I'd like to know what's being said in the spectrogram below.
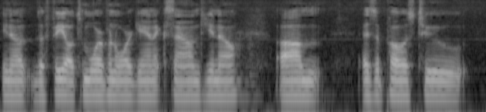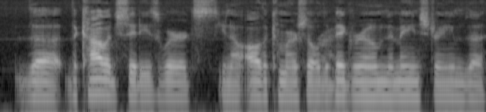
You know, the feel. It's more of an organic sound. You know, um, as opposed to the the college cities where it's you know all the commercial, the big room, the mainstream. The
